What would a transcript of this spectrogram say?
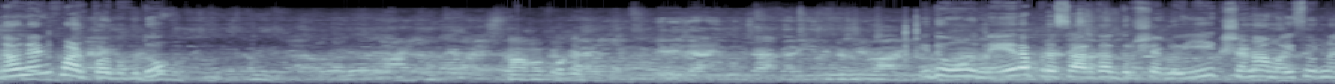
ನಾವು ನೆನಪು ಮಾಡ್ಕೊಳ್ಬಹುದು. ಇದು ನೇರ ಪ್ರಸಾರದ ದೃಶ್ಯಗಳು. ಈ ಕ್ಷಣ ಮೈಸೂರಿನ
